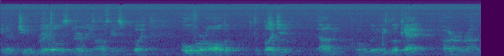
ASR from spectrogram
you know, June bills and early August. But overall, the, the budget, um, when we look at our, um,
